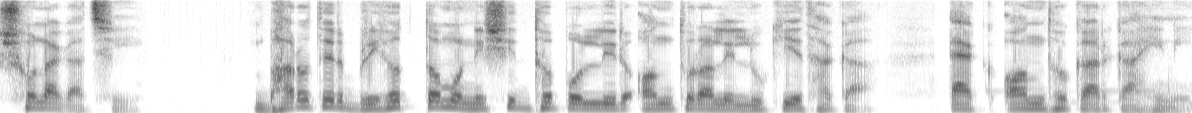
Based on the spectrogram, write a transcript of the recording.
সোনাগাছি, ভারতের বৃহত্তম নিষিদ্ধ পল্লীর অন্তরালে লুকিয়ে থাকা এক অন্ধকার কাহিনী।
